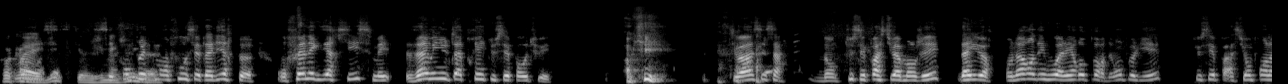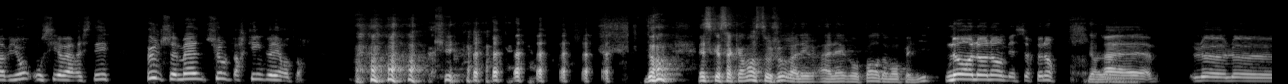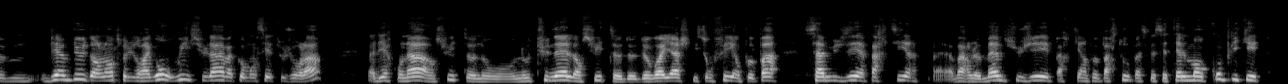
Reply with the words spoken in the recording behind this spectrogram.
recommandés. c'est complètement fou. C'est-à-dire qu'on fait un exercice, mais 20 minutes après, tu ne sais pas où tu es. OK. Tu vois, c'est ça. Donc, tu ne sais pas si tu vas manger. D'ailleurs, on a rendez-vous à l'aéroport de Montpellier. Tu ne sais pas si on prend l'avion ou si elle va rester une semaine sur le parking de l'aéroport. Donc, est-ce que ça commence toujours à l'aéroport de Montpellier? Non, non, non, bien sûr que non. Euh, le, Bienvenue dans l'antre du dragon, oui, celui-là va commencer toujours là. C'est-à-dire qu'on a ensuite nos, tunnels ensuite de, voyage qui sont faits. On ne peut pas s'amuser à partir, avoir le même sujet et partir un peu partout parce que c'est tellement compliqué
